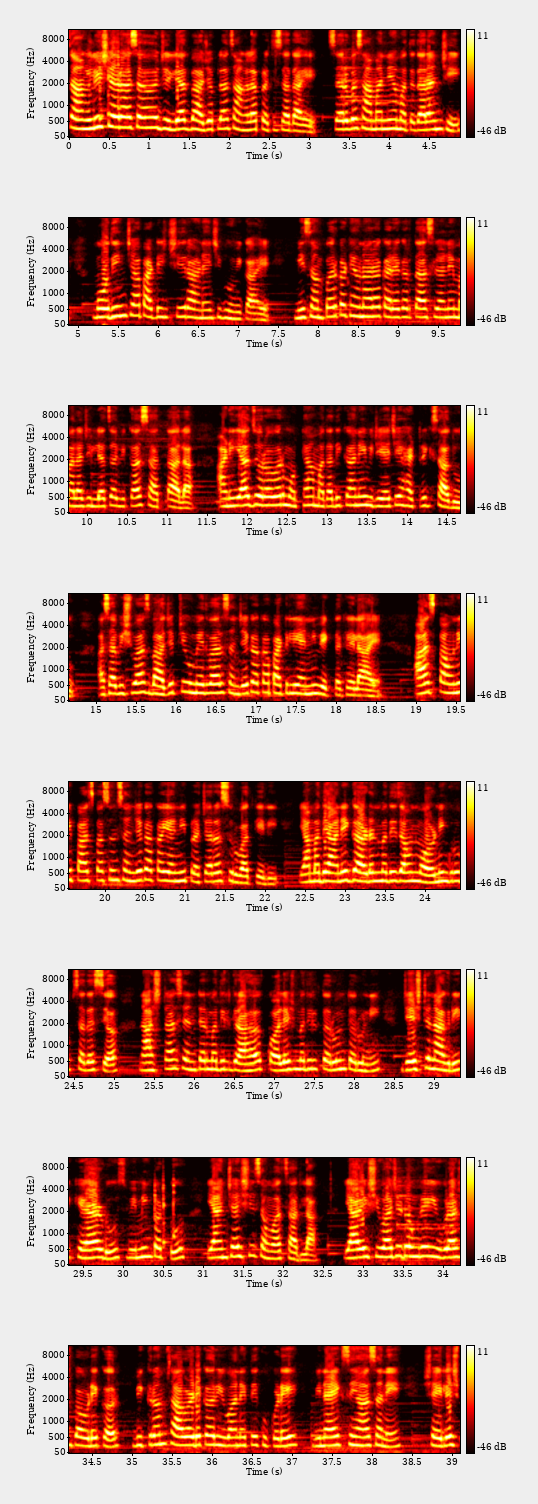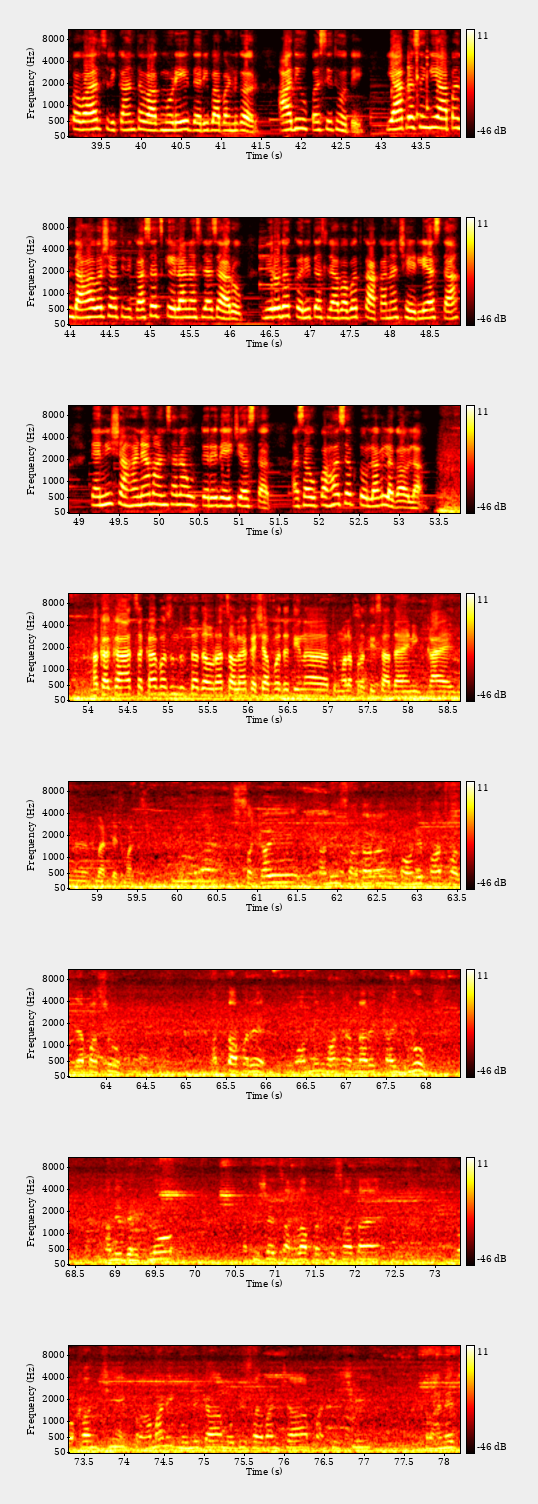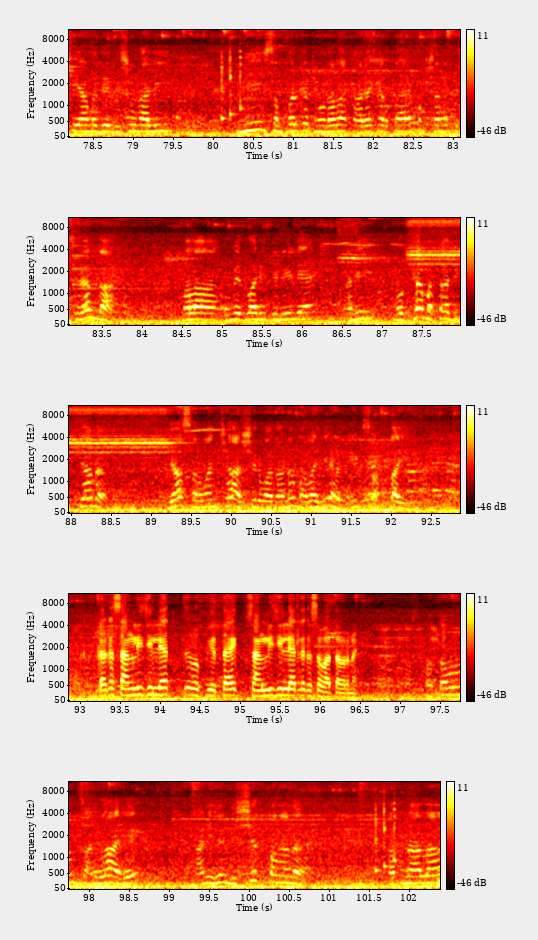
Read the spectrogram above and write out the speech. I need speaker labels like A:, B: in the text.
A: सांगली शहरासह जिल्ह्यात भाजपला चांगला प्रतिसाद आहे. सर्वसामान्य मतदारांची मोदींच्या पाठीशी राहण्याची भूमिका आहे. मी संपर्क ठेवणारा कार्यकर्ता असल्याने मला जिल्ह्याचा विकास साधता आला आणि या जोरावर मोठ्या मताधिकाने विजयाचे हॅट्रिक साधू असा विश्वास भाजपचे उमेदवार संजय काका पाटील यांनी व्यक्त केला आहे. आज पावणे पाच पासून संजय काका यांनी प्रचारास सुरुवात केली. यामध्ये अनेक गार्डनमध्ये जाऊन मॉर्निंग ग्रुप सदस्य नाश्ता सेंटरमधील ग्राहक कॉलेजमधील तरुण तरुणी ज्येष्ठ नागरिक खेळाडू स्विमिंगपटू यांच्याशी संवाद साधला. यावेळी शिवाजी डोंगरे युवराज बावडेकर विक्रम सावर्डेकर युवा नेते कुकडे विनायक सिंहासने शैलेश पवार श्रीकांत वाघमोडे दरिबा बंडगर आदी उपस्थित होते. या प्रसंगी आपण दहा वर्षात विकासच केला नसल्याचा आरोप विरोधक करीत असल्याबाबत काकांना छेडले असता त्यांनी शहाण्या माणसांना उत्तरे द्यायची असतात असा उपहासक टोलाग लगावला.
B: हा काका आज सकाळपासून तुमचा दौरा चालू आहे. कशा पद्धतीनं तुम्हाला प्रतिसाद आहे आणि काय अं, तुम्हाला?
C: सकाळी आम्ही साधारण पावणे पाच वाजल्यापासून आत्तापर्यंत मॉर्निंग वॉक करणारे काही ग्रुप आम्ही भेटलो. अतिशय चांगला प्रतिसाद आहे. लोकांची प्रामाणिक भूमिका मोदी साहेबांच्या पाठीशी राहण्याची यामध्ये दिसून आली. मी संपर्क ठेवणारा कार्यकर्ता आहे. पक्षाने तिसऱ्यांदा मला उमेदवारी दिलेली आहे. आणि मोठ्या मताधिक्यानं या सर्वांच्या आशीर्वादानं मला ही हॅट्रिक साधता येईल.
B: काका सांगली जिल्ह्यात फिरताय. सांगली जिल्ह्यातलं कसं वातावरण आहे?
C: वातावरण चांगलं आहे. आणि हे निश्चितपणानं आपणाला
